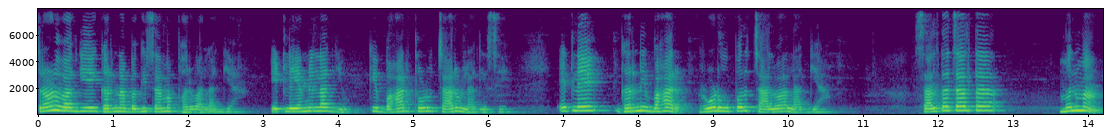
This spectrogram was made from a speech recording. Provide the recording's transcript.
ત્રણ વાગ્યે ઘરના બગીચામાં ફરવા લાગ્યા. એટલે એમને લાગ્યું કે બહાર થોડું ચારું લાગે છે. એટલે ઘરની બહાર રોડ ઉપર ચાલવા લાગ્યા. ચાલતા ચાલતા મનમાં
